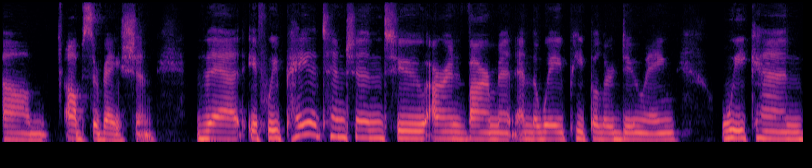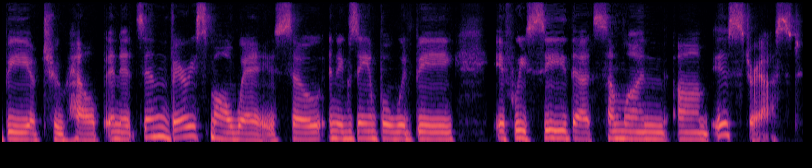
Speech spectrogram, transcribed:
um, observation that if we pay attention to our environment and the way people are doing, we can be of true help. And it's in very small ways. So, an example would be if we see that someone um, is stressed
